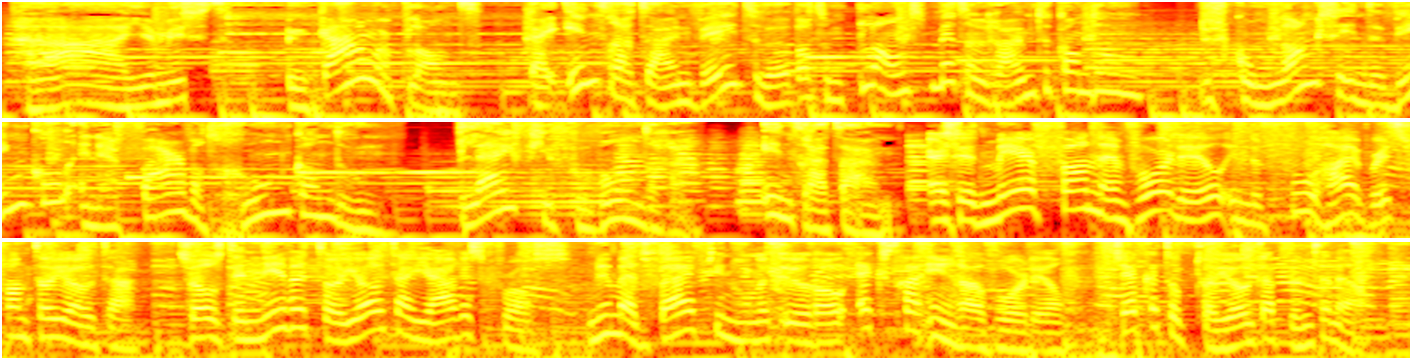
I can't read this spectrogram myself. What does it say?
Ha, je mist een kamerplant. Bij Intratuin weten we wat een plant met een ruimte kan doen. Dus kom langs in de winkel en ervaar wat groen kan doen. Blijf je verwonderen. Intratuin. Er zit meer fun en voordeel in de full hybrids van Toyota. Zoals de nieuwe Toyota Yaris Cross. Nu met 1500 euro extra inruilvoordeel. Check het op toyota.nl.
